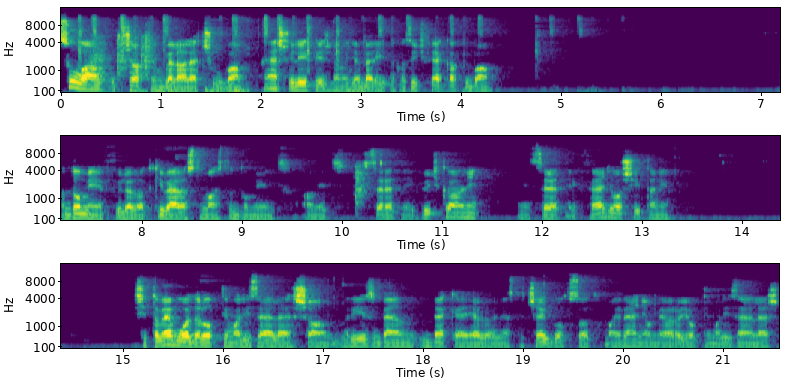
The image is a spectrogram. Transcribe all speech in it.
Szóval csapjunk bele a lecsóba. Első lépésben ugye belépek az ügyfélkapuba. A domén fül alatt kiválasztom azt a domént, amit szeretnék bütykölni, amit szeretnék felgyorsítani. És itt a weboldal optimalizálása részben be kell jelölni ezt a checkboxot, majd rányomni arra, hogy optimalizálás.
